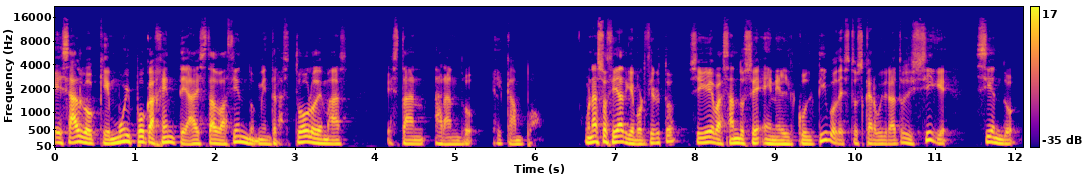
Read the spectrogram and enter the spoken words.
es algo que muy poca gente ha estado haciendo mientras todo lo demás están arando el campo. Una sociedad que, por cierto, sigue basándose en el cultivo de estos carbohidratos y sigue siendo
